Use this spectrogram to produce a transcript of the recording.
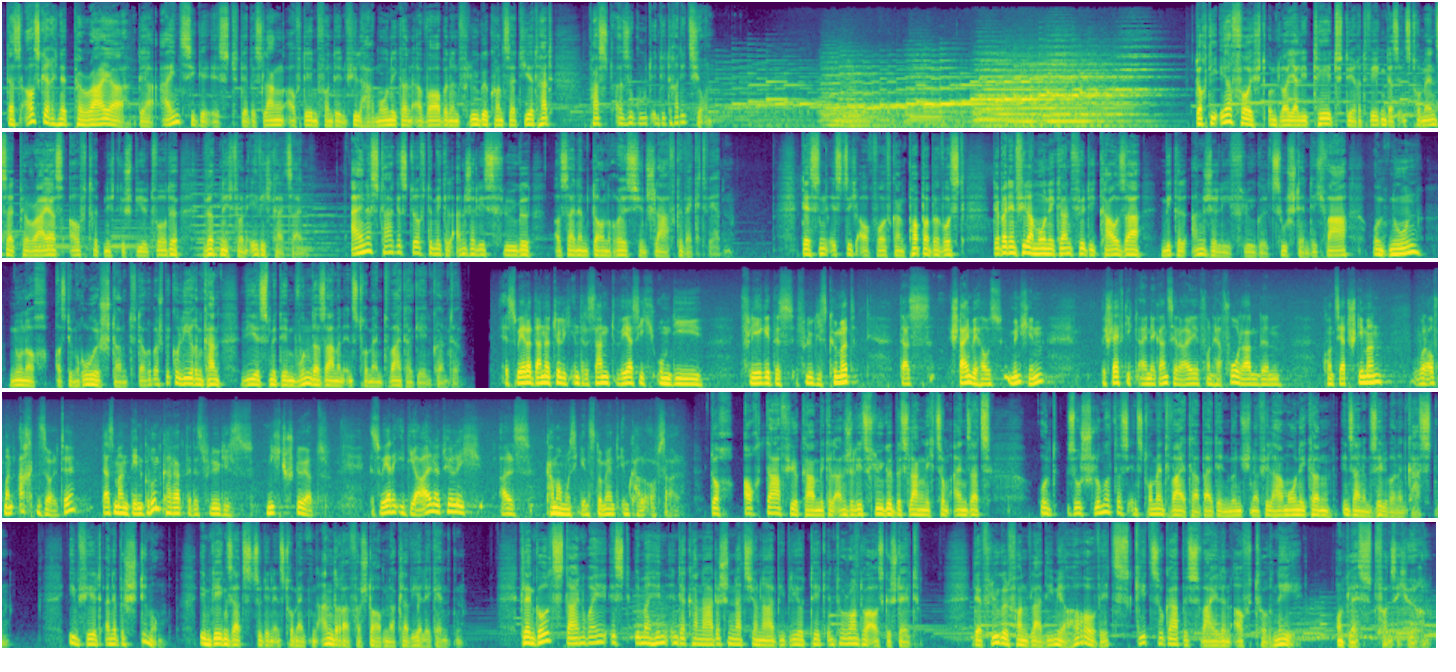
Dass ausgerechnet Pariah der einzige ist, der bislang auf dem von den Philharmonikern erworbenen Flügel konzertiert hat, passt also gut in die Tradition. Doch die Ehrfurcht und Loyalität, deretwegen das Instrument seit Pariahs Auftritt nicht gespielt wurde, wird nicht von Ewigkeit sein. Eines Tages dürfte Michelangelis Flügel aus seinem Dornröschenschlaf geweckt werden. Dessen ist sich auch Wolfgang Popper bewusst, der bei den Philharmonikern für die Causa Michelangeli-Flügel zuständig war und nun nur noch aus dem Ruhestand darüber spekulieren kann, wie es mit dem wundersamen Instrument weitergehen könnte. Es wäre dann natürlich interessant, wer sich um die Pflege des Flügels kümmert. Das Steinwehhaus München beschäftigt eine ganze Reihe von hervorragenden Konzertstimmern, worauf man achten sollte, dass man den Grundcharakter des Flügels nicht stört. Es wäre ideal natürlich als Kammermusikinstrument im Karl-Orff-Saal. Doch auch dafür kam Michelangelis Flügel bislang nicht zum Einsatz. Und so schlummert das Instrument weiter bei den Münchner Philharmonikern in seinem silbernen Kasten. Ihm fehlt eine Bestimmung, im Gegensatz zu den Instrumenten anderer verstorbener Klavierlegenden. Glenn Gould's Steinway ist immerhin in der kanadischen Nationalbibliothek in Toronto ausgestellt. Der Flügel von Wladimir Horowitz geht sogar bisweilen auf Tournee und lässt von sich hören.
